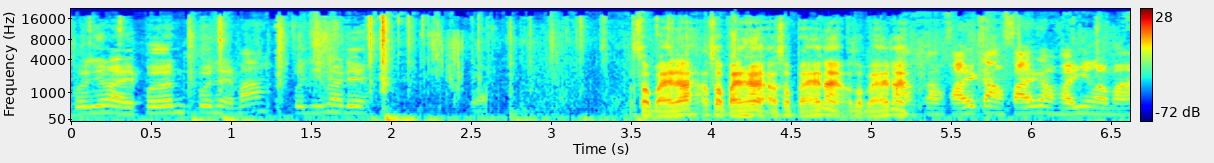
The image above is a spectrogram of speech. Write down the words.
ปืนยิงหน่อยปืนปืนเห็นปะปืนยิงหน่อยดิเอาศพไปนะเอาศพไปให้หน่อยเอาศพไปให้หน่อยเอาศพไปให้หน่อยกลางไฟกลางไฟกลางไฟยิงเรามา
